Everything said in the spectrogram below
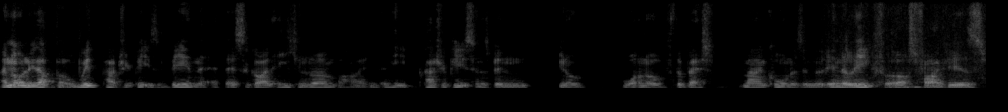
And not only that, but with Patrick Peterson being there, there's a guy that he can learn behind. And he Patrick Peterson has been, you know, one of the best man corners in the in the league for the last five years.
